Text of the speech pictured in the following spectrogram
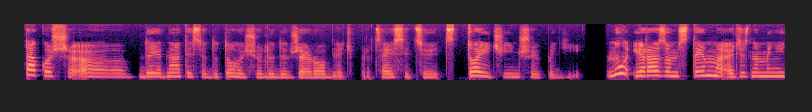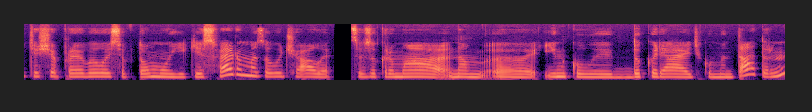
Також е, доєднатися до того, що люди вже роблять в процесі цієї тої чи іншої події. Ну і разом з тим різноманіття ще проявилося в тому, які сфери ми залучали. Це, зокрема, нам е, інколи докоряють коментатори. Ну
